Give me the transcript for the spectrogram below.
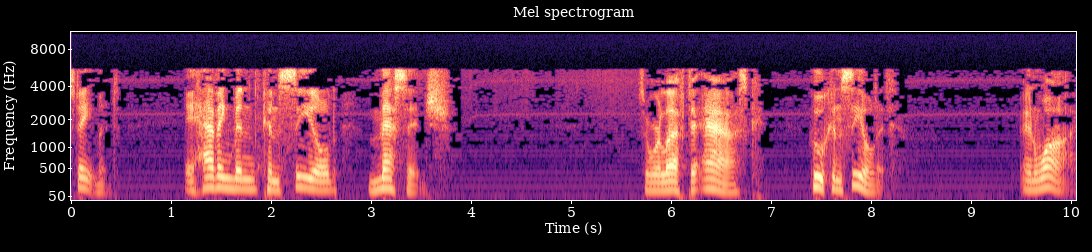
statement, a having been concealed message. So we're left to ask who concealed it? And why?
